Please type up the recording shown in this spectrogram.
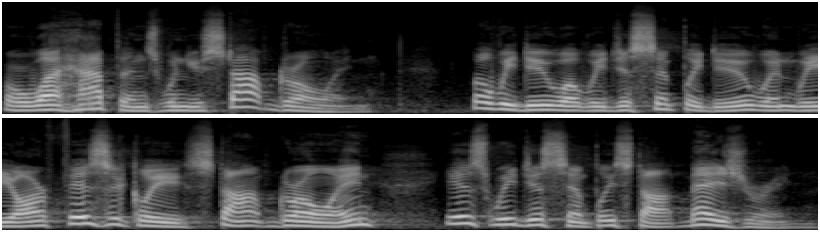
Or what happens when you stop growing? Well, we do what we just simply do when we are physically stop growing is we just simply stop measuring.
